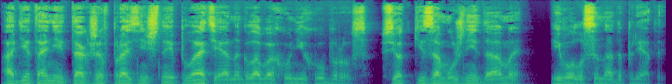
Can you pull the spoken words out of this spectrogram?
Одеты они также в праздничные платья, а на головах у них убрус. Все-таки замужние дамы, и волосы надо прятать.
